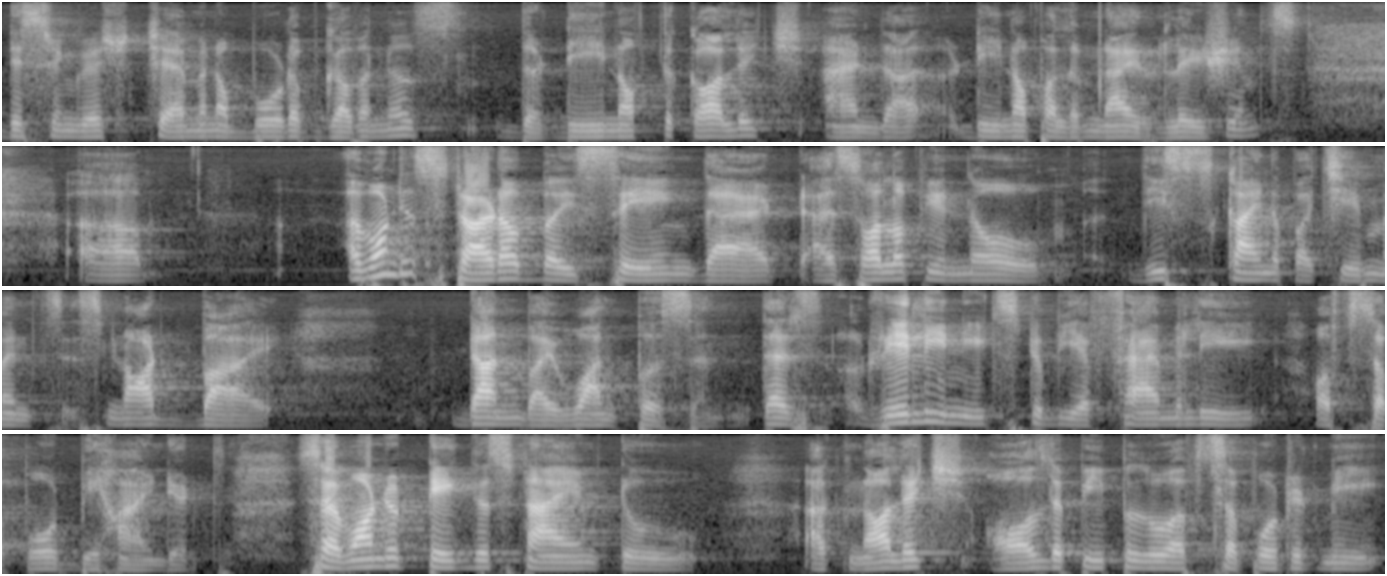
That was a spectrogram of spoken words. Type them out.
distinguished Chairman of Board of Governors, the Dean of the College, and Dean of Alumni Relations. Uh, I want to start off by saying that, as all of you know, this kind of achievements is not by done by one person. There really needs to be a family of support behind it. So I want to take this time to acknowledge all the people who have supported me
